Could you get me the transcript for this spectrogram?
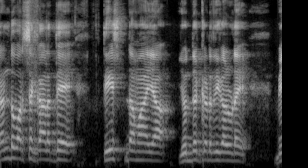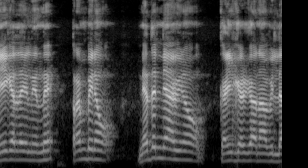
രണ്ട് വർഷക്കാലത്തെ തീഷ്ണമായ യുദ്ധക്കെടുതികളുടെ ഭീകരതയിൽ നിന്ന് ട്രംപിനോ നെതന്യാവിനോ കൈ കഴുകാനാവില്ല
